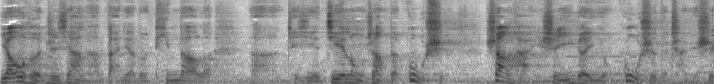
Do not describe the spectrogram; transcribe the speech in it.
吆喝之下呢，大家都听到了啊这些街弄上的故事。上海是一个有故事的城市，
